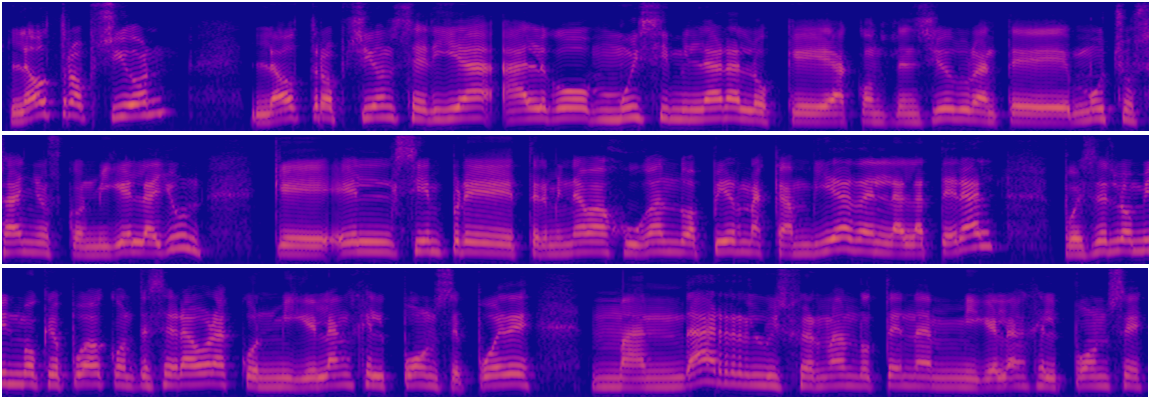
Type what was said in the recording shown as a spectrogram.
La otra opción, la otra opción sería algo muy similar a lo que aconteció durante muchos años con Miguel Ayun, que él siempre terminaba jugando a pierna cambiada en la lateral, pues es lo mismo que puede acontecer ahora con Miguel Ángel Ponce. Puede mandar Luis Fernando Tena Miguel Ángel Ponce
